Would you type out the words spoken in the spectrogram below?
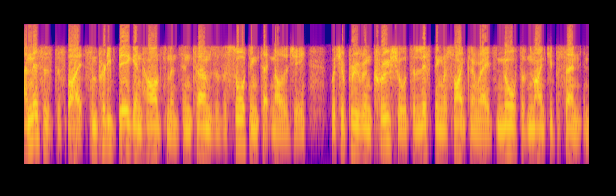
And this is despite some pretty big enhancements in terms of the sorting technology, which have proven crucial to lifting recycling rates north of 90% in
